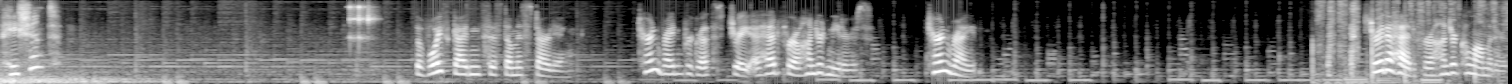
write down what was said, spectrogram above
Patient? The voice guidance system is starting. Turn right and progress straight ahead for a hundred meters. Turn right. Straight ahead for a hundred kilometers.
